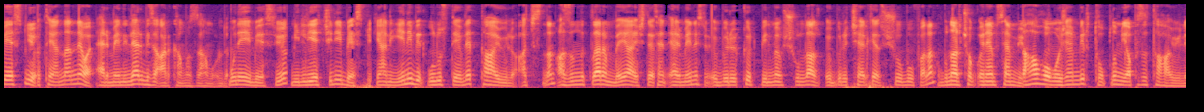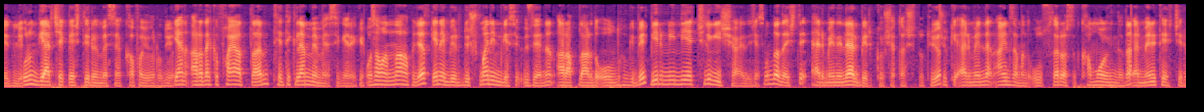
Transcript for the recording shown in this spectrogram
besliyor. Öte yandan ne var? Ermeniler bizi arkamızdan vurdu. Bu neyi besliyor? Milliyetçiliği besliyor. Yani yeni bir ulus devlet tahayyülü açısından azınlıkların veya işte sen Ermenisin, öbürü Kürt, bilmem şu Laz, öbürü Çerkez, şu bu falan bunlar çok önemsenmiyor. Daha homojen bir toplum yapısı tahayyül ediliyor. Bunun gerçekleştirilmesine kafa yoruluyor. Yani aradaki fay hatlarının tetiklenmemesi gerekiyor. O zaman ne yapacağız? Gene bir düşman imgesi üzerinden Araplarda olduğu gibi bir milliyetçilik inşa edeceğiz. Bunda da işte Ermeniler bir köşe taşı tutuyor. Çünkü Ermeniler aynı zamanda uluslararası kamuoyunda da Ermeni tehciri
